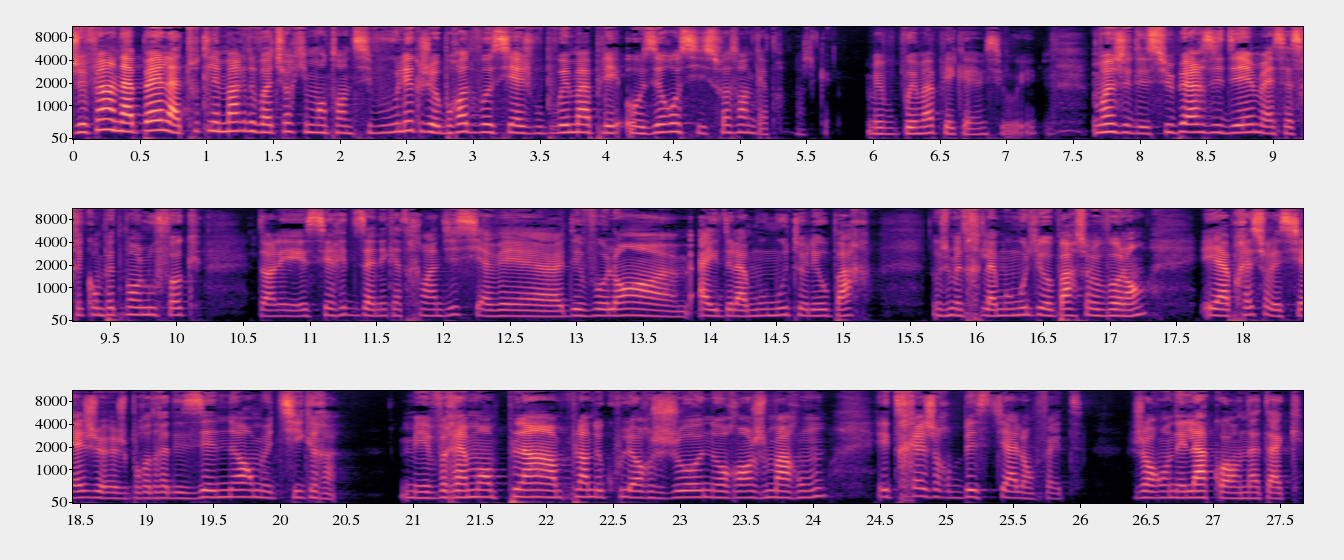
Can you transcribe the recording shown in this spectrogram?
Je fais un appel à toutes les marques de voitures qui m'entendent. Si vous voulez que je brode vos sièges, vous pouvez m'appeler au 06 64. Non, je déconne. Mais vous pouvez m'appeler quand même si vous voulez. Moi, j'ai des super idées, mais ça serait complètement loufoque. Dans les séries des années 90, il y avait euh, des volants euh, avec de la moumoute léopard. Donc, je mettrais de la moumoute léopard sur le volant. Et après, sur les sièges, je broderais des énormes tigres. Mais vraiment plein, plein de couleurs jaune, orange, marron. Et très genre bestial, en fait. Genre, on est là, quoi, on attaque.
